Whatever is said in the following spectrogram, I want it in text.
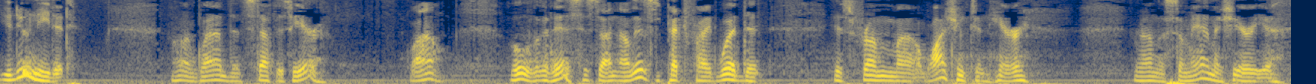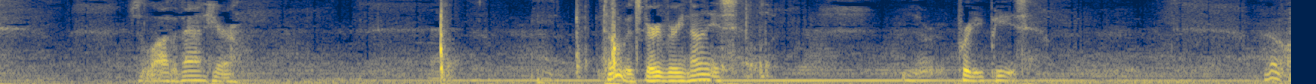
you do need it. Oh, I'm glad that stuff is here. Wow. Oh, look at this. this uh, now this is petrified wood that is from uh, Washington here, around the Sammamish area. There's a lot of that here. Some of it's very, very nice. Pretty piece. Oh.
